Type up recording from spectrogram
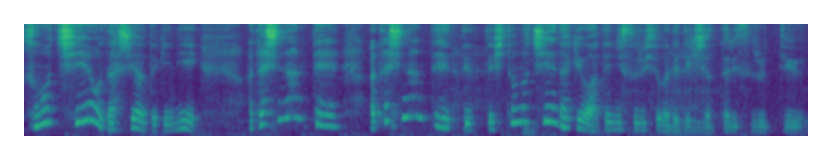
その知恵を出し合う時に私なんて私なんてって言って人の知恵だけを当てにする人が出てきちゃったりするっていう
